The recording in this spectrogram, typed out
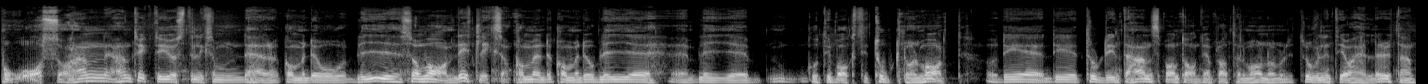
på oss och han, han tyckte just liksom det här, kommer det att bli som vanligt liksom? Kommer det, kommer det att bli, bli, gå tillbaks till toknormalt? Och det, det trodde inte han spontant när jag pratade med honom och det tror väl inte jag heller utan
